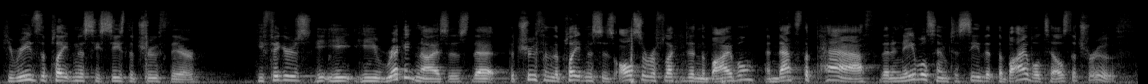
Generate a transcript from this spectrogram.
he reads the Platonists, he sees the truth there, he figures, he, he, he recognizes that the truth in the Platonists is also reflected in the Bible, and that's the path that enables him to see that the Bible tells the truth.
